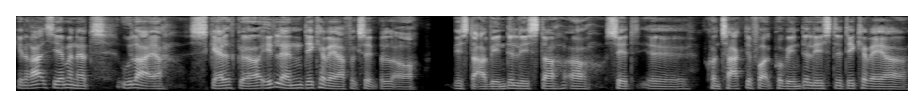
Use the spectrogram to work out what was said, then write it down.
generelt siger man, at udlejer skal gøre et eller andet. Det kan være for eksempel, at, hvis der er ventelister, at sætte øh, kontakte folk på venteliste. Det kan være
